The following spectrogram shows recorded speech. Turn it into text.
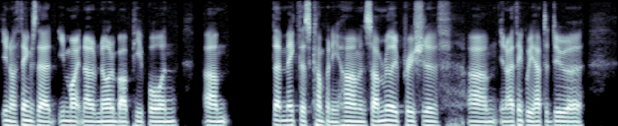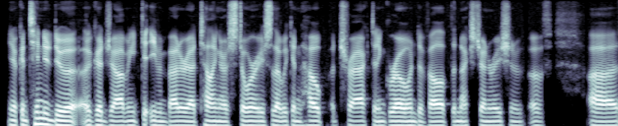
you know, things that you might not have known about people and um, that make this company hum. And so I'm really appreciative. Um, you know, I think we have to do a, you know, continue to do a, a good job and get even better at telling our story so that we can help attract and grow and develop the next generation of, of uh,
